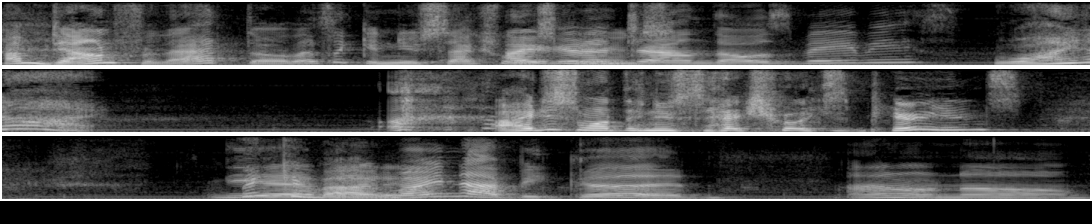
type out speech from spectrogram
I'm down for that though. That's like a new sexual Are you gonna drown those babies? Why not? I just want the new sexual experience. yeah, about but it. it might not be good. I don't know.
